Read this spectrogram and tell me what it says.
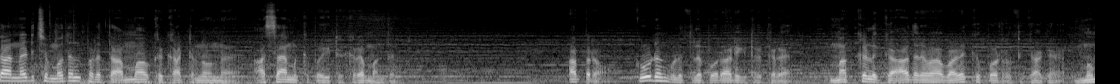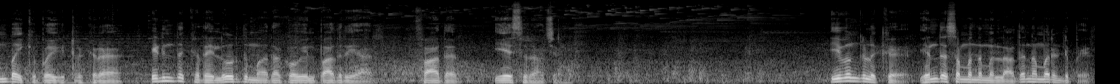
தான் நடித்த முதல் படத்தை அம்மாவுக்கு காட்டணும்னு அசாமுக்கு போயிட்டு இருக்கிற மங்கள். அப்புறம் கூடங்குளத்தில் போராடிக்கிட்டு இருக்கிற மக்களுக்கு ஆதரவாக வழக்கு போடுறதுக்காக மும்பைக்கு போய்கிட்டு இருக்கிற இடிந்த கதை லூர்து மாதா கோவில் பாதிரியார் ஃபாதர் இயேசுராஜன். இவங்களுக்கு எந்த சம்பந்தம் இல்லாத நம்ம ரெண்டு பேர்.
